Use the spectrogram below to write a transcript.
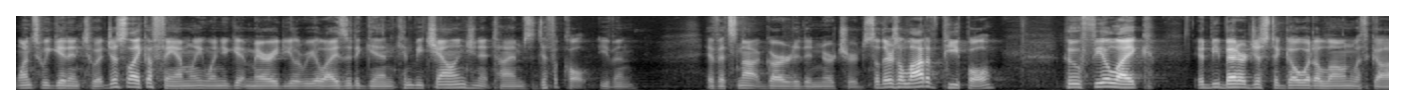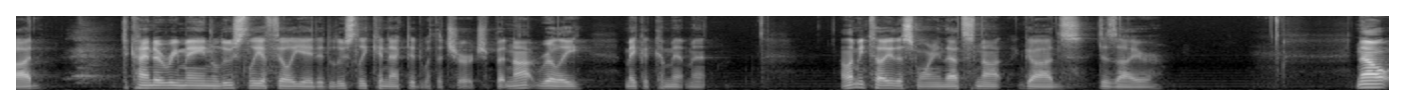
once we get into it, just like a family, when you get married, you'll realize it again, can be challenging at times, difficult even, if it's not guarded and nurtured. So there's a lot of people who feel like it'd be better just to go it alone with God, to kind of remain loosely affiliated, loosely connected with the church, but not really make a commitment. Now, let me tell you this morning that's not God's desire. Now,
